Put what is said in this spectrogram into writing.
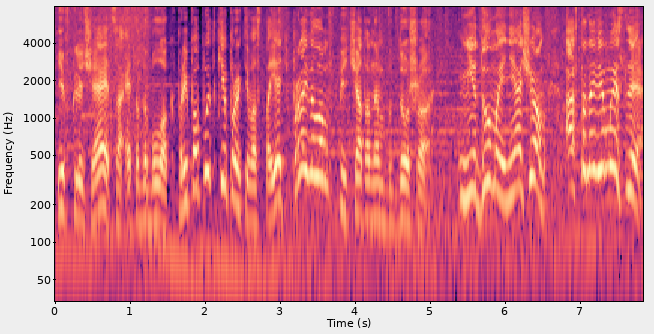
и включается этот блок при попытке противостоять правилам, впечатанным в душу. «Не думай ни о чем! Останови мысли!»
